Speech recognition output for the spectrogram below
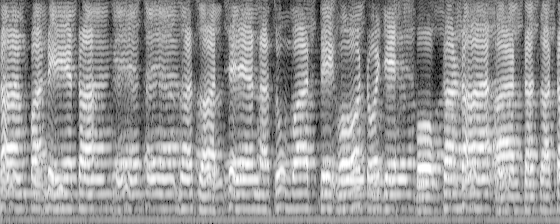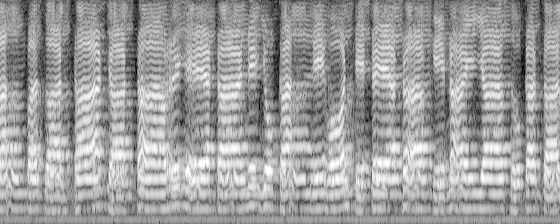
นังปณิตังเอเตนะสัจเจนะสุวัติโหตุเยปุคคลาอัตตสัตตปัสสัทธาจัตตาริเอตานิยุคะนิโหนติเตทักกินายาสุขตัส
